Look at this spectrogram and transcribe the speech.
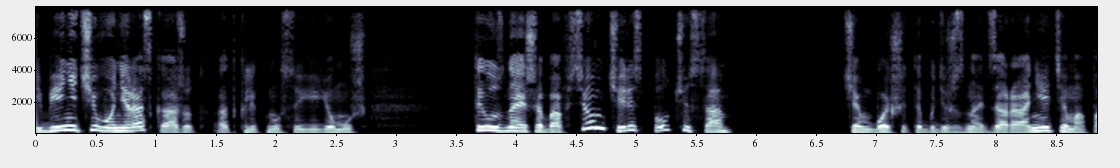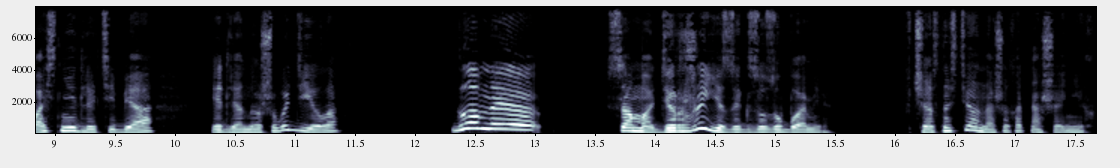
«Тебе ничего не расскажут», — откликнулся ее муж. «Ты узнаешь обо всем через полчаса. Чем больше ты будешь знать заранее, тем опаснее для тебя и для нашего дела. Главное, сама держи язык за зубами, в частности, о наших отношениях.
